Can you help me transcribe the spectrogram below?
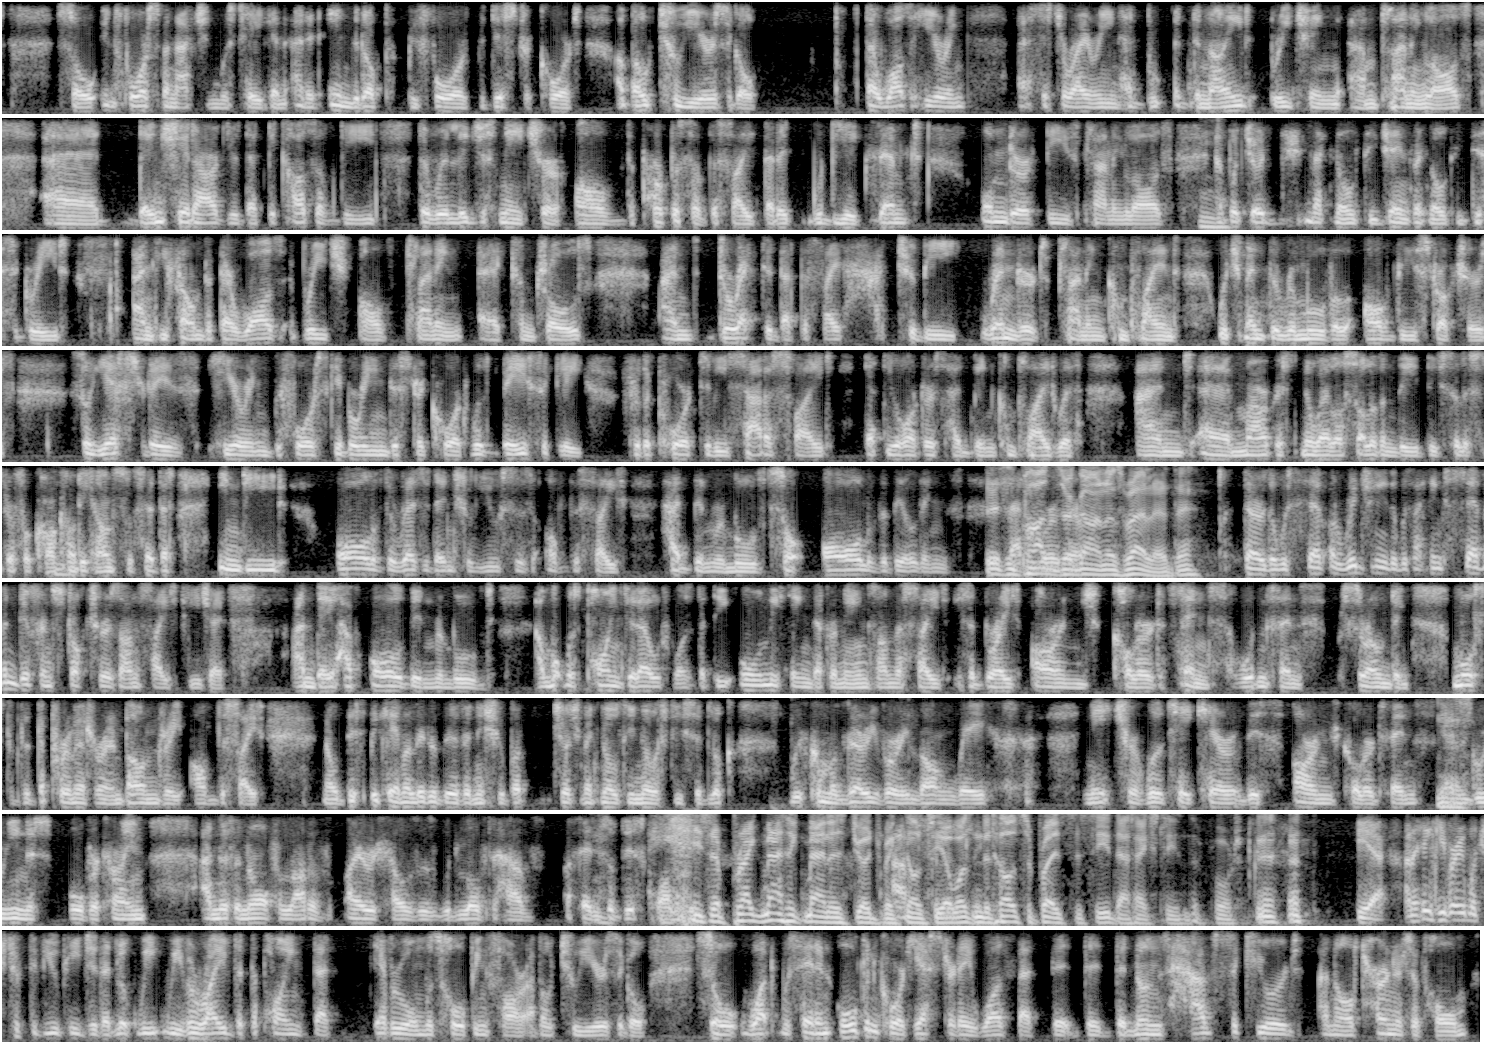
So enforcement action was taken and it ended up before the district court about two years ago. There was a hearing. Uh, Sister Irene had b- denied breaching um, planning laws. Uh, then she had argued that because of the, the religious nature of the purpose of the site, that it would be exempt under these planning laws. Uh, but Judge McNulty, James McNulty, disagreed, and he found that there was a breach of planning uh, controls and directed that the site had to be rendered planning compliant, which meant the removal of these structures. So yesterday's hearing before Skibbereen District Court was basically for the court to be satisfied that the orders had been complied with. And uh, Margaret Noel O'Sullivan, the, the solicitor for Cork County Council, said that indeed all of the residential uses of the site had been removed. So all of the buildings. The pods are there- gone as well, aren't they? there there was originally there was I think seven different structures on site, PJ, and they have all been removed. And what was pointed out was that the only thing that remains on the site is a bright orange coloured fence, a wooden fence surrounding most of the, the perimeter and boundary of the site. Now this became a little bit of an issue, but Judge McNulty noticed. He said, "Look, we've come a very very long way." Nature will take care of this orange coloured fence Yes. and green it over time. And there's an awful lot of Irish houses would love to have a fence of this quality. He's a pragmatic man, as Judge McNulty. I wasn't at all surprised to see that actually in the report. Yeah, and I think he very much took the view, PJ, that look, we, we've arrived at the point that everyone was hoping for about two years ago. So what was said in open court yesterday was that the, the, the nuns have secured an alternative home.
